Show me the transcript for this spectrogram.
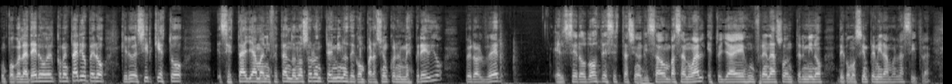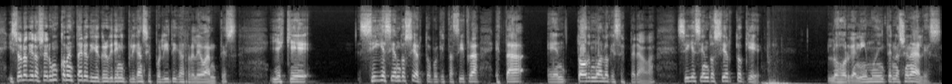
Un poco latero el comentario, pero quiero decir que esto se está ya manifestando no solo en términos de comparación con el mes previo, pero al ver el 0,2 desestacionalizado en base anual, esto ya es un frenazo en términos de como siempre miramos las cifras. Y solo quiero hacer un comentario que yo creo que tiene implicancias políticas relevantes, y es que sigue siendo cierto, porque esta cifra está en torno a lo que se esperaba, sigue siendo cierto que los organismos internacionales,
